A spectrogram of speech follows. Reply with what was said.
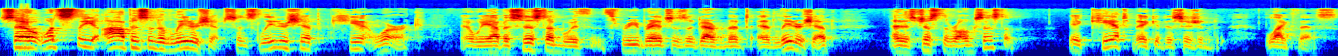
So what's the opposite of leadership? Since leadership can't work, and we have a system with three branches of government and leadership, and it's just the wrong system. It can't make a decision like this.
